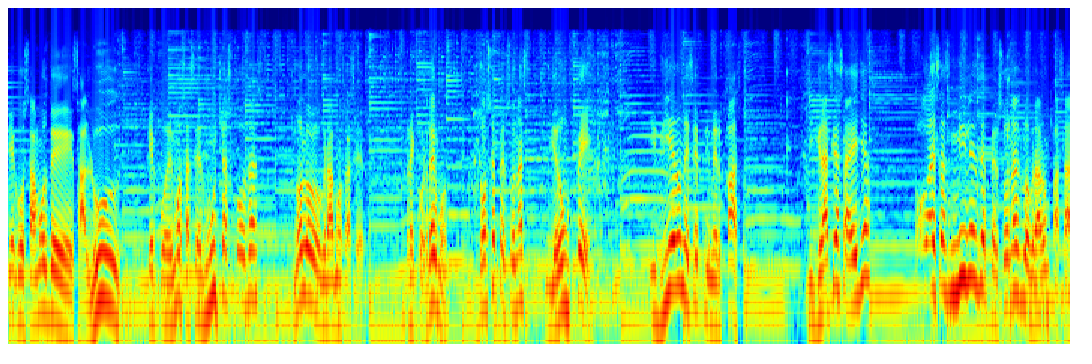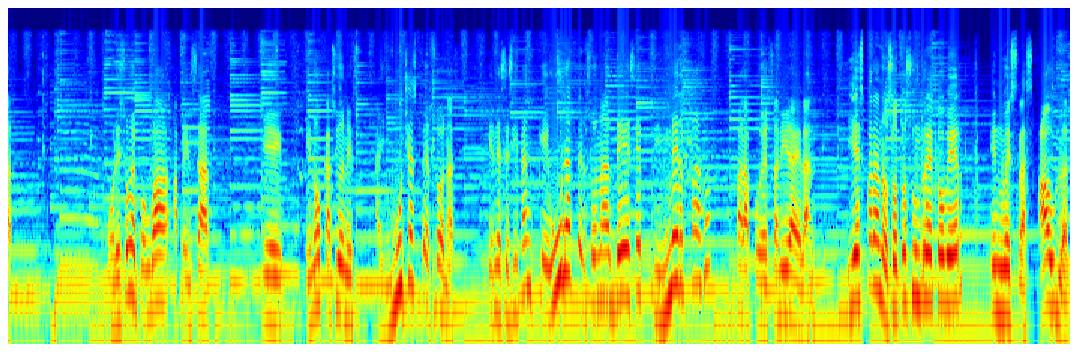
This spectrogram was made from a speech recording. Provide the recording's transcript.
que gozamos de salud, que podemos hacer muchas cosas, no lo logramos hacer. Recordemos, 12 personas dieron fe y dieron ese primer paso. Y gracias a ellas, todas esas miles de personas lograron pasar. Por eso me pongo a, a pensar que en ocasiones hay muchas personas que necesitan que una persona dé ese primer paso para poder salir adelante. Y es para nosotros un reto ver en nuestras aulas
